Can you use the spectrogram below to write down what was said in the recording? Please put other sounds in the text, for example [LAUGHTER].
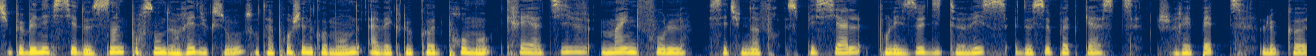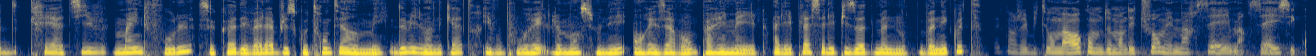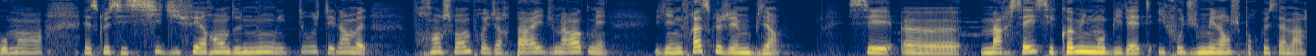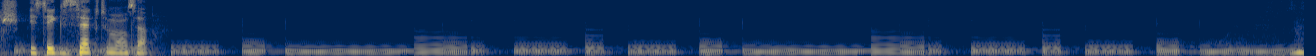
Tu peux bénéficier de 5% de réduction sur ta prochaine commande avec le code promo Creative Mindful. C'est une offre spéciale pour les auditeuristes de ce podcast. Je répète, le code Creative Mindful. Ce code est valable jusqu'au 31 mai 2024 et vous pourrez le mentionner en réservant par email. Allez, place à l'épisode maintenant. Bonne écoute. Quand j'habitais au Maroc, on me demandait toujours, mais Marseille, Marseille, c'est comment? Est-ce que c'est si différent de nous et tout? J'étais là en mode, franchement, on pourrait dire pareil du Maroc, mais il y a une phrase que j'aime bien. C'est euh, Marseille, c'est comme une mobilette, il faut du mélange pour que ça marche. Et c'est exactement ça.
